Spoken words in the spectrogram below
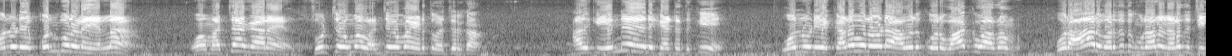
உன்னுடைய பொன்பொருளை எல்லாம் உன் மச்சாங்காரன் சூட்சகமாக வஞ்சகமாக எடுத்து வச்சுருக்கான். அதுக்கு என்னன்னு கேட்டதுக்கு உன்னுடைய கணவனோட அவனுக்கு ஒரு வாக்குவாதம் ஒரு ஆறு வருஷத்துக்கு முன்னால் நடந்துச்சு.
